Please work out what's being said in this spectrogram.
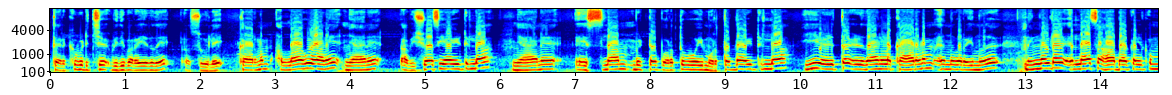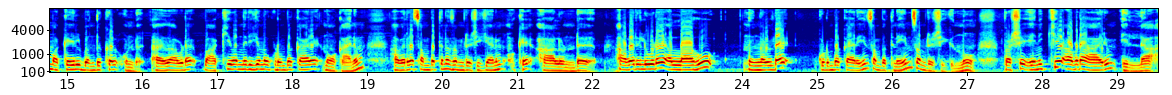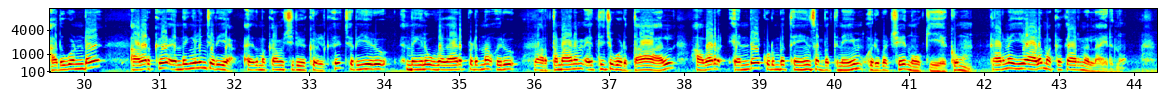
തിരക്ക് പിടിച്ച് വിധി പറയരുതേ റസൂലെ. കാരണം അള്ളാഹു ആണ് ഞാൻ അവിശ്വാസിയായിട്ടില്ല. ഞാൻ ഇസ്ലാം വിട്ട് പുറത്തു പോയി മുർത്തദ്ദായിട്ടില്ല ഈ എഴുത്ത് എഴുതാനുള്ള കാരണം എന്ന് പറയുന്നത് നിങ്ങളുടെ എല്ലാ സഹാബാക്കൾക്കും മക്കയിൽ ബന്ധുക്കൾ ഉണ്ട്. അതായത് അവിടെ ബാക്കി വന്നിരിക്കുന്ന കുടുംബക്കാരെ നോക്കാനും അവരുടെ സമ്പത്തിനെ സംരക്ഷിക്കാനും ഒക്കെ ആളുണ്ട്. അവരിലൂടെ അള്ളാഹു നിങ്ങളുടെ കുടുംബക്കാരെയും സമ്പത്തിനെയും സംരക്ഷിക്കുന്നു. പക്ഷേ എനിക്ക് അവിടെ ആരും ഇല്ല. അതുകൊണ്ട് അവർക്ക് എന്തെങ്കിലും ചെറിയ അതായത് മക്കാമുശ്രീകൾക്ക് ചെറിയൊരു എന്തെങ്കിലും ഉപകാരപ്പെടുന്ന ഒരു വർത്തമാനം എത്തിച്ചു കൊടുത്താൽ അവർ എന്റെ കുടുംബത്തിനെയും സമ്പത്തിനെയും ഒരുപക്ഷെ നോക്കിയേക്കും. കാരണം ഇയാൾ മക്കാരനല്ലായിരുന്നു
